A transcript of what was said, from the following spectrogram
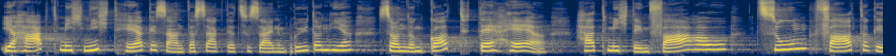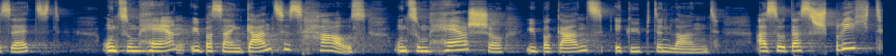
Ihr habt mich nicht hergesandt, das sagt er zu seinen Brüdern hier, sondern Gott, der Herr, hat mich dem Pharao zum Vater gesetzt und zum Herrn über sein ganzes Haus und zum Herrscher über ganz Ägyptenland. Also das spricht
